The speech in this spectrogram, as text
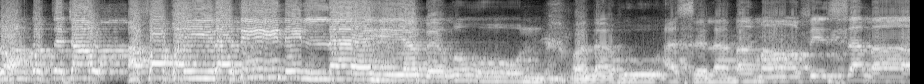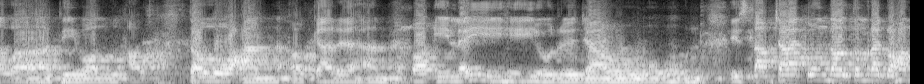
গ্রহণ করতে চাও? আফা গায়রা দীনিল্লাহি ইয়াবগুন ফিস সামাওয়াতি ওয়াল আরদ তাওআন ওয়া কারহান ওয়া ইলাইহি ইউরজাউন। ইসলাম ছাড়া কোন দল তোমরা গ্রহণ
